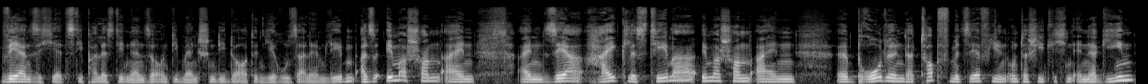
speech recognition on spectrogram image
wehren sich jetzt die Palästinenser und die Menschen, die dort in Jerusalem leben. Also immer schon ein, ein sehr heikles Thema, immer schon ein äh, brodelnder Topf mit sehr vielen unterschiedlichen Energien.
